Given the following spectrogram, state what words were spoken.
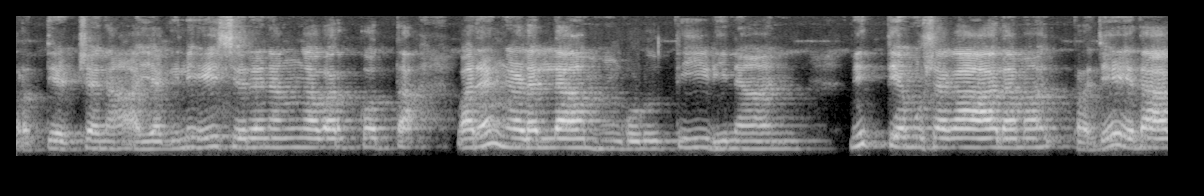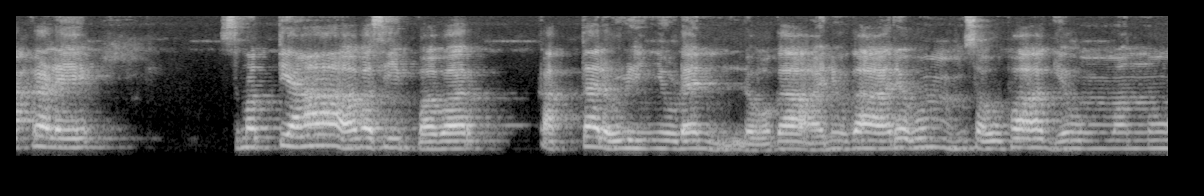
പ്രത്യക്ഷനായ അഖിലേശ്വരൻ അങ്ങവർക്കൊത്ത വരങ്ങളെല്ലാം കൊടുത്തിടിനാൻ നിത്യമുഷകാലമ പ്രജേതാക്കളെ സ്മൃത്യാവസിപ്പവർ കത്തലൊഴിഞ്ഞുടൻ ലോകാനുകാരവും സൗഭാഗ്യവും വന്നു.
